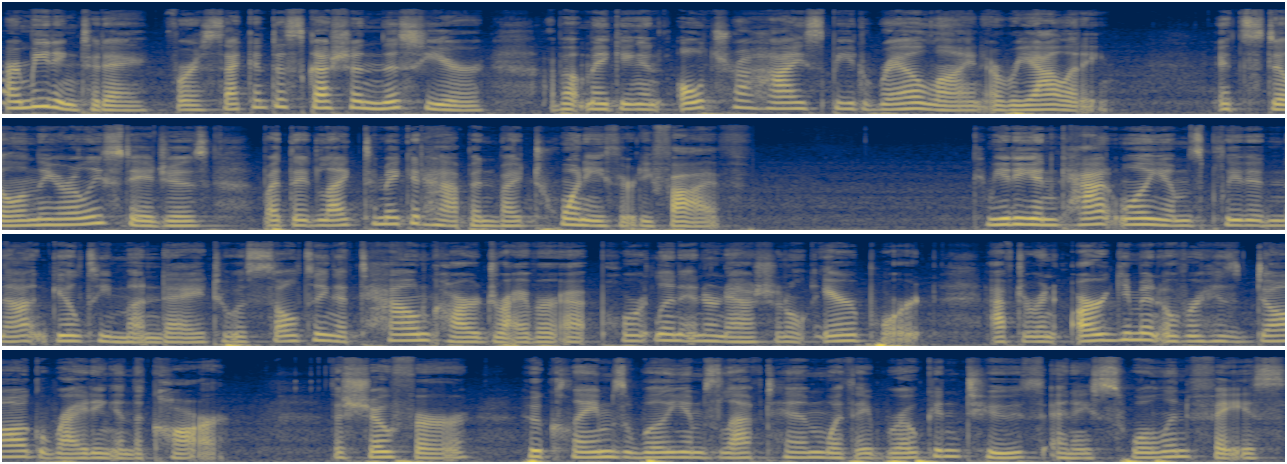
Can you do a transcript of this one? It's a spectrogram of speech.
are meeting today for a second discussion this year about making an ultra high speed rail line a reality. It's still in the early stages, but they'd like to make it happen by 2035. Comedian Katt Williams pleaded not guilty Monday to assaulting a town car driver at Portland International Airport after an argument over his dog riding in the car. The chauffeur, who claims Williams left him with a broken tooth and a swollen face,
